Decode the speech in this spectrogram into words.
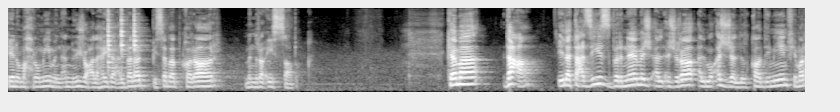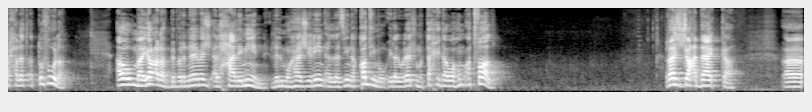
كانوا محرومين من أنه يجوا على هيدا البلد بسبب قرار من رئيس سابق. كما دعا إلى تعزيز برنامج الإجراء المؤجل للقادمين في مرحلة الطفولة أو ما يعرف ببرنامج الحالمين للمهاجرين الذين قدموا إلى الولايات المتحدة وهم أطفال. رجع داكا آه،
